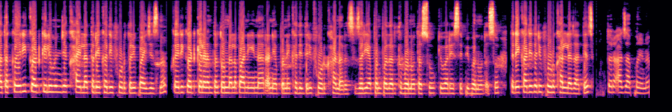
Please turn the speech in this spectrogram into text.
आता कैरी कट केली म्हणजे खायला तर एखादी फोड तरी पाहिजेच ना. कैरी कट केल्यानंतर तोंडाला पाणी येणार आणि आपण एखादी तरी फोड खाणारच. जरी आपण पदार्थ बनवत असो किंवा रेसिपी बनवत असो तर एखादी तरी फोड खाल्ल्या जातेच. तर आज आपण आहे ना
